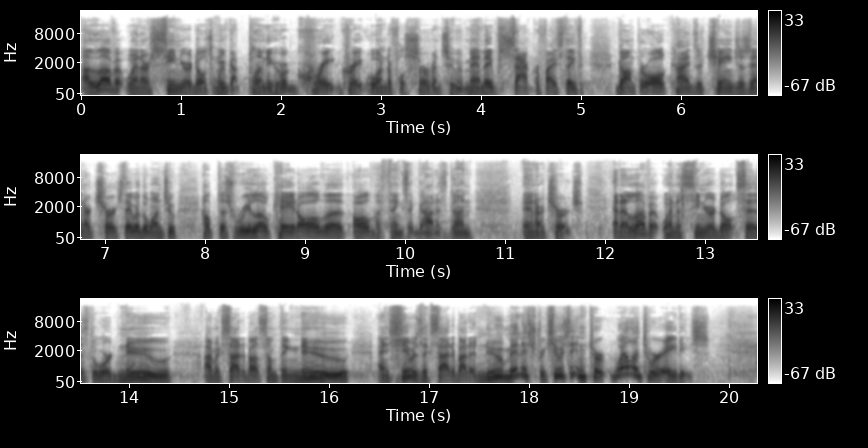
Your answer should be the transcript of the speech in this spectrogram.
I love it when our senior adults, and we've got plenty who are great, great, wonderful servants who, man, they've sacrificed, they've gone through all kinds of changes in our church. They were the ones who helped us relocate all the, all the things that God has done in our church. And I love it when a senior adult says the word new. I'm excited about something new. And she was excited about a new ministry. She was into, well into her 80s.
